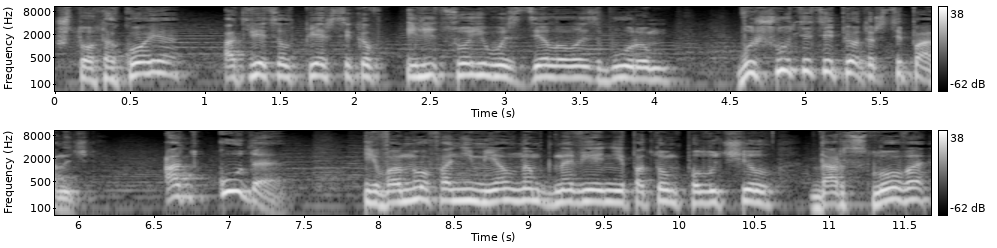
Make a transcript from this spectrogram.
«Что такое?» – ответил Персиков, и лицо его сделалось бурым. «Вы шутите, Петр Степанович? Откуда?» Иванов онемел на мгновение, потом получил дар слова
